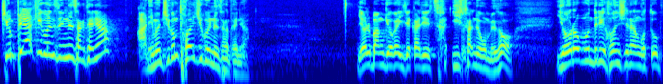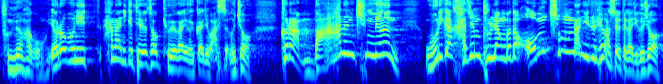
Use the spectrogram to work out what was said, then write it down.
지금 빼앗기고 있는 상태냐? 아니면 지금 더해지고 있는 상태냐? 열방교가 이제까지 23년 오면서 여러분들이 헌신하는 것도 분명하고 여러분이 하나님께 드려서 교회가 여기까지 왔어. 그죠? 그러나 많은 측면은 우리가 가진 분량보다 엄청난 일을 해왔어요. 여태까지. 그죠?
